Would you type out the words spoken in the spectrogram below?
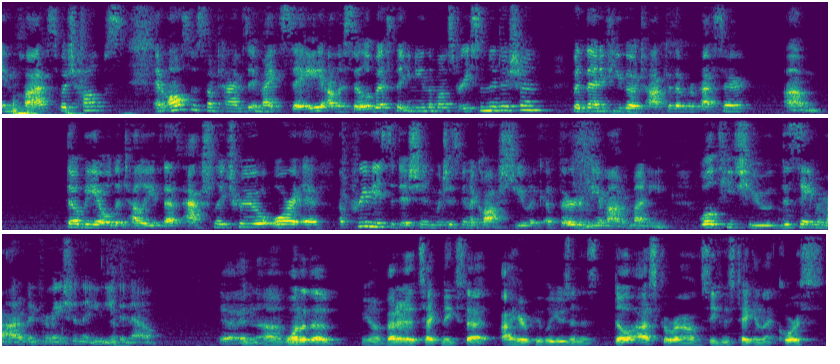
in class, which helps. And also sometimes it might say on the syllabus that you need the most recent edition, but then if you go talk to the professor, um, they'll be able to tell you if that's actually true or if a previous edition, which is going to cost you like a third of the amount of money, will teach you the same amount of information that you need to know. Yeah, and uh, one of the you know better techniques that I hear people using is they'll ask around, see who's taking that course,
